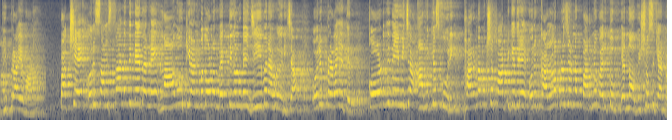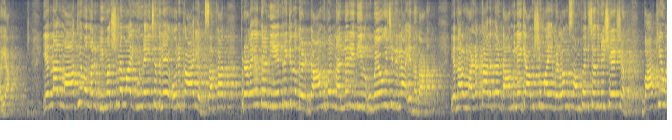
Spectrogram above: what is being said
അഭിപ്രായമാണ്. പക്ഷേ ഒരു സംസ്ഥാനത്തിന്റെ തന്നെ നാനൂറ്റി അൻപതോളം വ്യക്തികളുടെ ജീവൻ അപഹരിച്ച ഒരു പ്രളയത്തിൽ കോടതി നിയമിച്ച അമിക്കസ് കൂരി ഭരണപക്ഷ പാർട്ടിക്കെതിരെ ഒരു കള്ളപ്രചരണം പറഞ്ഞു വരുത്തും എന്ന് വിശ്വസിക്കാൻ വയ്യ. എന്നാൽ മാധ്യമങ്ങൾ വിമർശനമായി ഉന്നയിച്ചതിലെ ഒരു കാര്യം സർക്കാർ പ്രളയത്തിൽ നിയന്ത്രിക്കുന്നതിൽ ഡാമുകൾ നല്ല രീതിയിൽ ഉപയോഗിച്ചിട്ടില്ല എന്നതാണ്. എന്നാൽ മഴക്കാലത്ത് ഡാമിലേക്ക് ആവശ്യമായ വെള്ളം സംഭരിച്ചതിന് ശേഷം ബാക്കിയുള്ളതാണ്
